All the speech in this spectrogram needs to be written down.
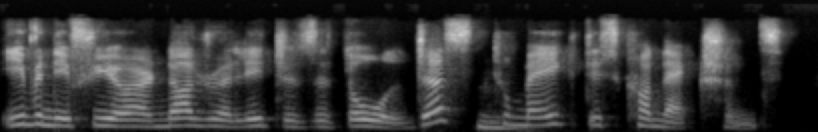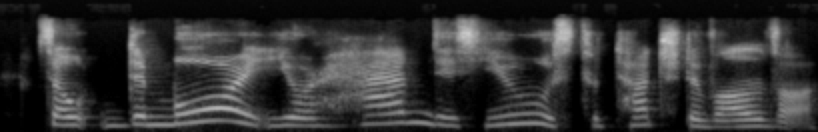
even if you are not religious at all, just mm. to make these connections. So the more your hand is used to touch the vulva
